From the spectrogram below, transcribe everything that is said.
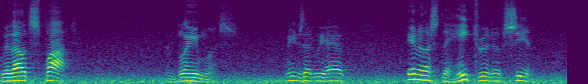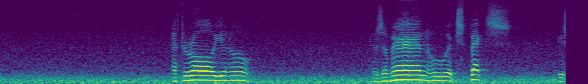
without spot and blameless. It means that we have in us the hatred of sin. After all, you know, there's a man who expects his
